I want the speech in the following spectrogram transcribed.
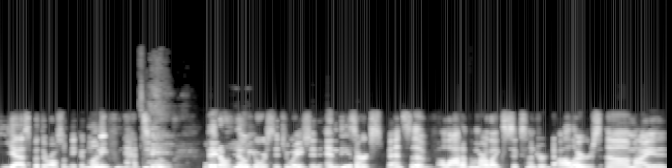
Yes, but they're also making money from that too. they don't know your situation, and these are expensive. A lot of them are like six hundred dollars. Um, I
